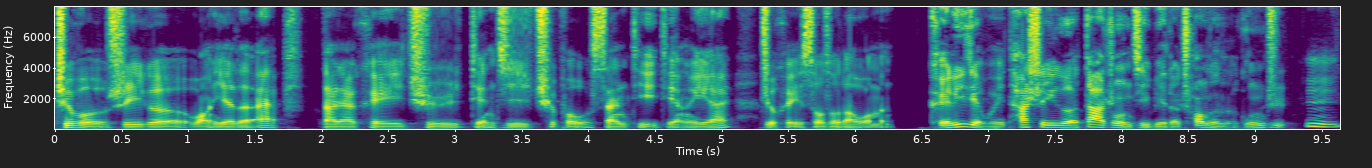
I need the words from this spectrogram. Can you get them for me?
Triple 是一个网页的 App，大家可以去点击 Triple 三 D 点 AI 就可以搜索到我们。可以理解为它是一个大众级别的创作者工具，嗯，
